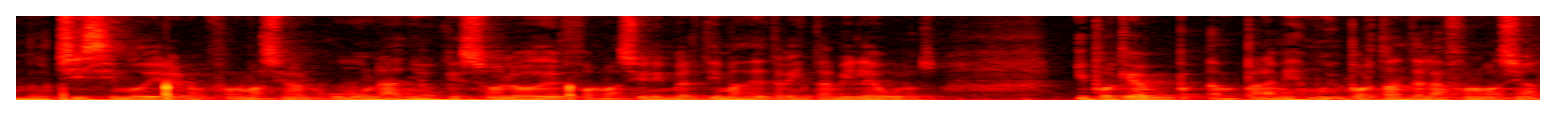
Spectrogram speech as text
muchísimo dinero en formación. Hubo un año que solo de formación invertí más de 30.000 euros. ¿Y por qué para mí es muy importante la formación?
